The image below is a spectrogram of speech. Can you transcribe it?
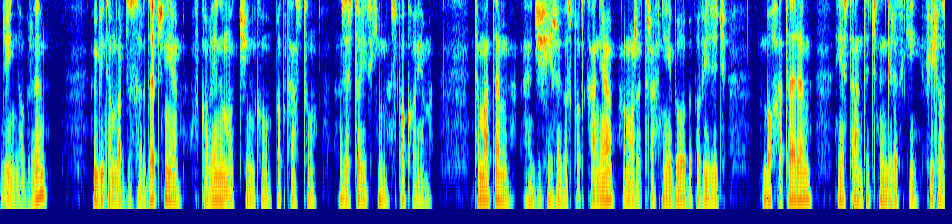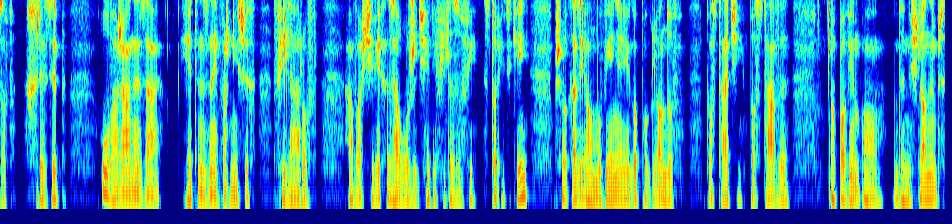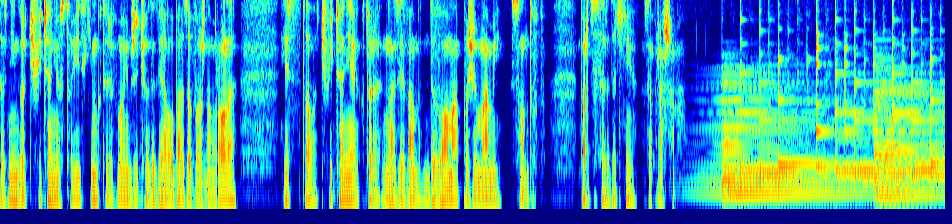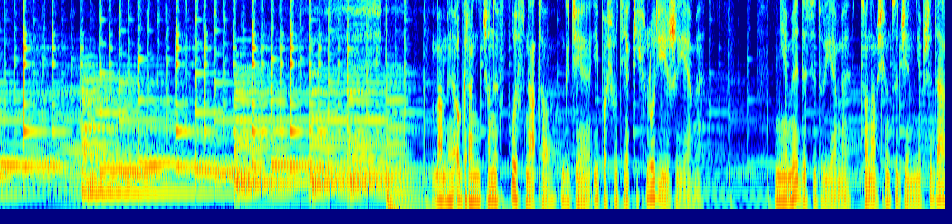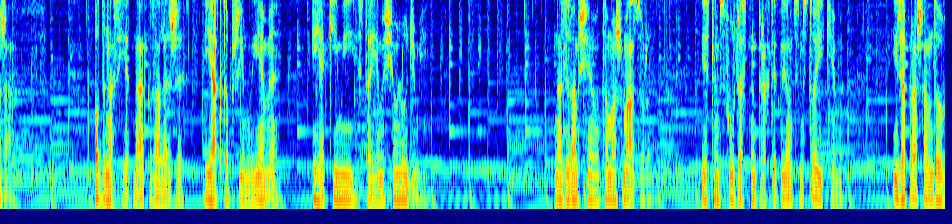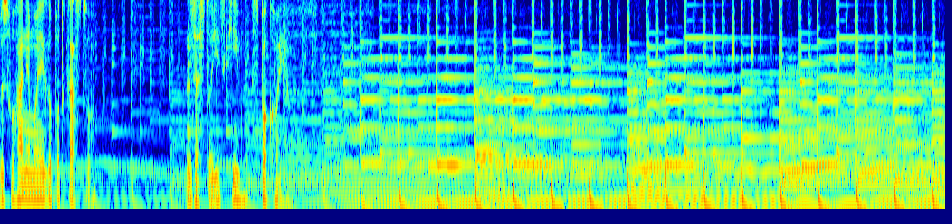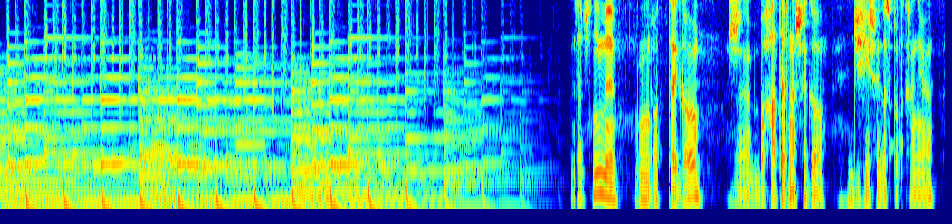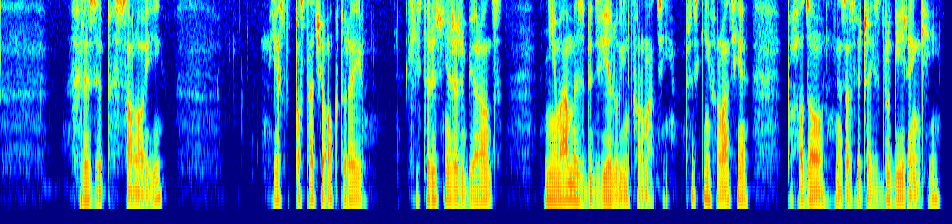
Dzień dobry. Witam bardzo serdecznie w kolejnym odcinku podcastu ze stoickim spokojem. Tematem dzisiejszego spotkania, a może trafniej byłoby powiedzieć bohaterem, jest antyczny grecki filozof Chryzyp, uważany za jeden z najważniejszych filarów, a właściwie założycieli filozofii stoickiej. Przy okazji omówienia jego poglądów, postaci, postawy, opowiem o wymyślonym przez niego ćwiczeniu stoickim, które w moim życiu odegrało bardzo ważną rolę. Jest to ćwiczenie, które nazywam dwoma poziomami sądów. Bardzo serdecznie zapraszam. Mamy ograniczony wpływ na to, gdzie i pośród jakich ludzi żyjemy nie my decydujemy, co nam się codziennie przydarza. Od nas jednak zależy, jak to przyjmujemy i jakimi stajemy się ludźmi. Nazywam się Tomasz Mazur, jestem współczesnym praktykującym stoikiem i zapraszam do wysłuchania mojego podcastu ze stoickim spokojem. Zacznijmy mm, od tego, że bohater naszego dzisiejszego spotkania, Chryzyp Soloi, jest postacią, o której historycznie rzecz biorąc nie mamy zbyt wielu informacji. Wszystkie informacje pochodzą zazwyczaj z drugiej ręki.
